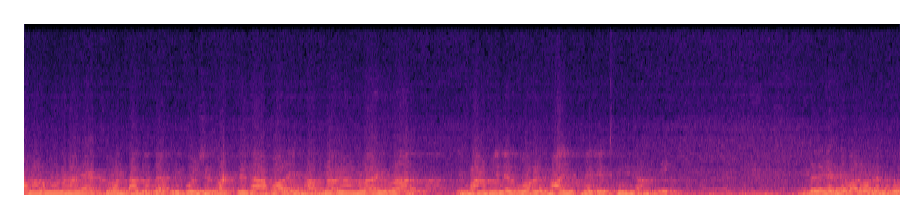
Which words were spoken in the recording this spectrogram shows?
আমার মনে হয় এক ঘণ্টা যদি আপনি বসে থাকতে না পারেন, আপনারা আমরা এবার পরে ফাইভ থেকে দেখেন এবার ওঠেন তো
